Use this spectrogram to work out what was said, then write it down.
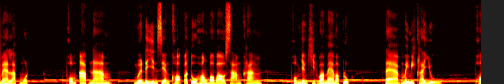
แม่หลับหมด ผมอาบน้ำเหมือนได้ยินเสียงเคาะประตูห้องเบาๆสามครั้ง ผมยังคิดว่าแม่มาปลุก แต่ไม่มีใครอยู่ พอ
